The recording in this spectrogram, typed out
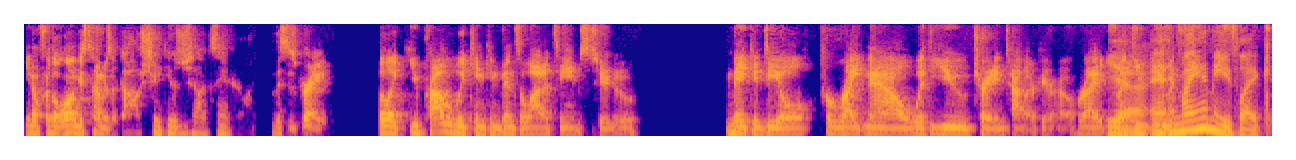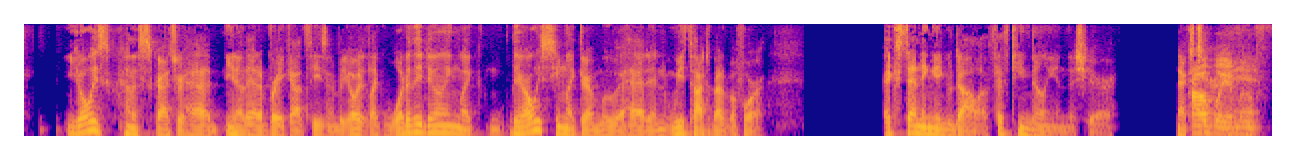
You know, for the longest time, it's like oh, Shai Gilgeous Alexander. Like this is great. But like you probably can convince a lot of teams to make a deal for right now with you trading Tyler Herro, right? Yeah, Like you, and, and Miami's like you always kind of scratch your head. You know, they had a breakout season, but you always like, what are they doing? Like, they always seem like they're a move ahead, and we've talked about it before. Extending Iguodala, fifteen million this year, next probably year, a eh, move,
